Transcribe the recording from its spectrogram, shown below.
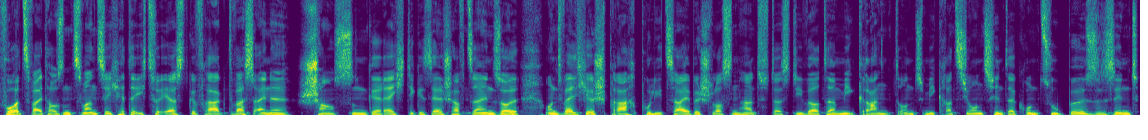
Vor 2020 hätte ich zuerst gefragt, was eine chancengerechte Gesellschaft sein soll und welche Sprachpolizei beschlossen hat, dass die Wörter Migrant und Migrationshintergrund zu böse sind,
